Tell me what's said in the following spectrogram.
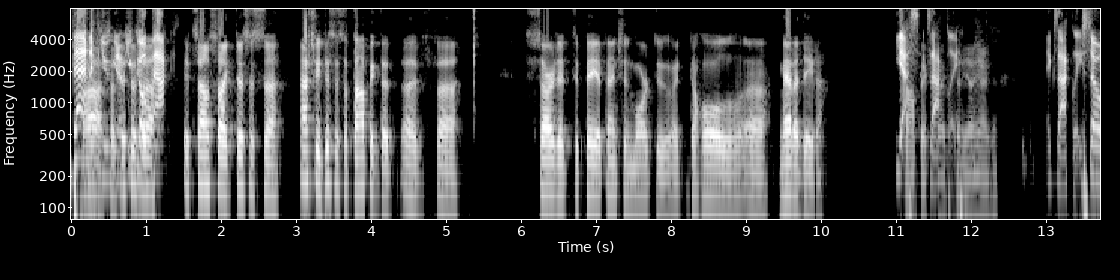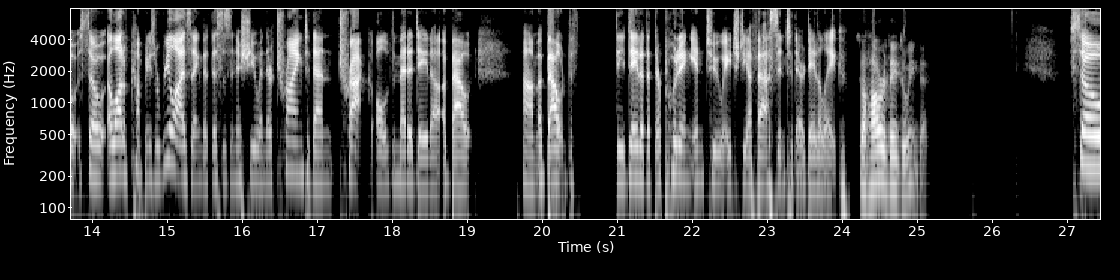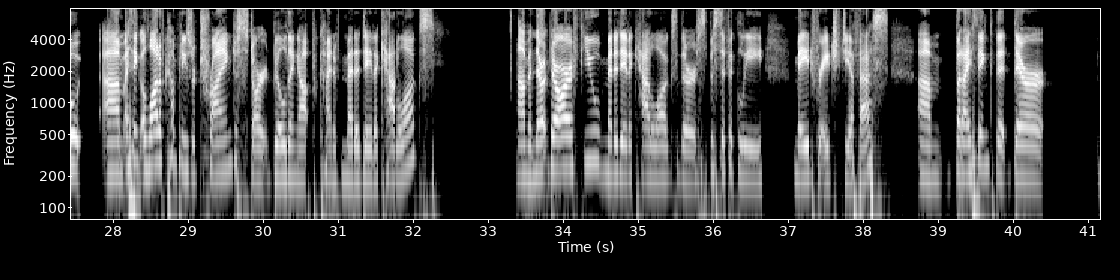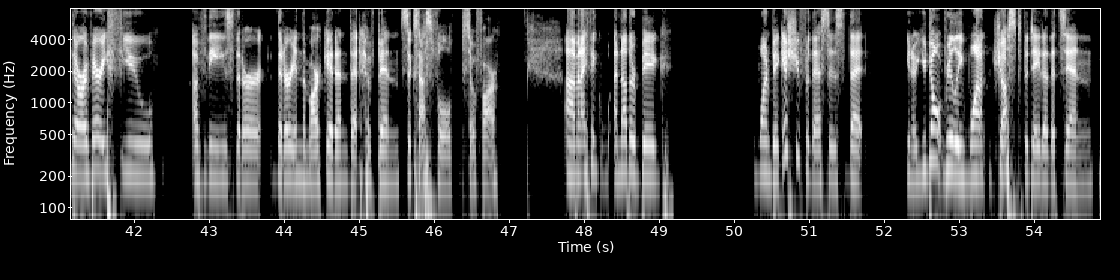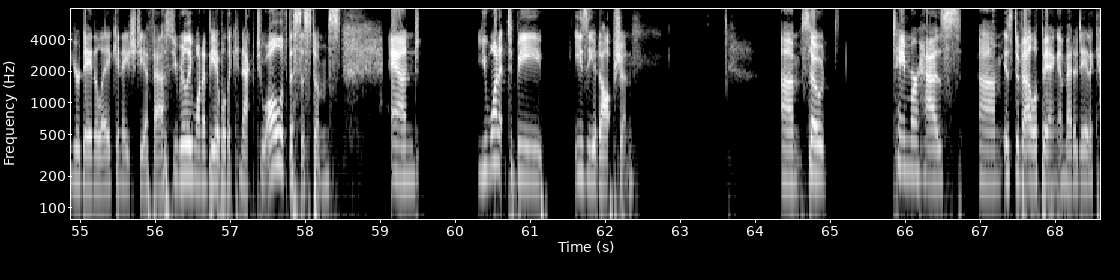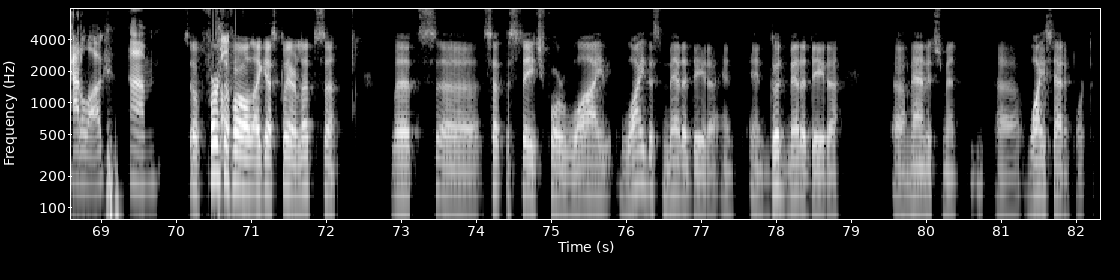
then ah, if you, so you, know, you go a, back it sounds like this is a, actually this is a topic that i've uh, started to pay attention more to uh, the whole uh, metadata Yes, topic, exactly. Right? Yeah, yeah. Exactly. So so a lot of companies are realizing that this is an issue and they're trying to then track all of the metadata about um, about the the data that they're putting into HDFS into their data lake. So how are they doing that? So um, I think a lot of companies are trying to start building up kind of metadata catalogs. Um, and there, there are a few metadata catalogs that are specifically made for HDFS. Um, but I think that there there are very few of these that are that are in the market and that have been successful so far. Um, and I think another big one big issue for this is that you know you don't really want just the data that's in your data lake in HDFS. You really want to be able to connect to all of the systems, and you want it to be easy adoption. Um, so Tamr has um, is developing a metadata catalog um, so first of all, I guess Clare, let's uh, let's uh, set the stage for why why this metadata and and good metadata uh, management uh, why is that important?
